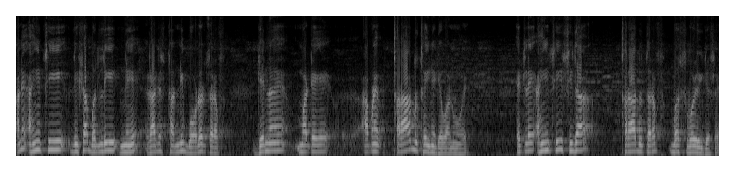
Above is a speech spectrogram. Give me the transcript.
અને અહીંથી દિશા બદલીને રાજસ્થાનની બોર્ડર તરફ, જેને માટે આપણે થરાદ થઈને જવાનું હોય, એટલે અહીંથી સીધા થરાદ તરફ બસ વળી જશે.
